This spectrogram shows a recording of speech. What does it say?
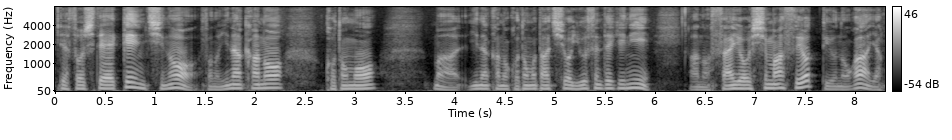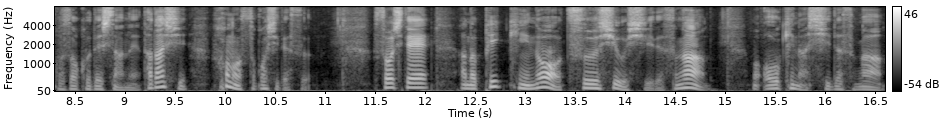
で、そして現地の、その田舎の子供、まあ、田舎の子供たちを優先的に、あの、採用しますよっていうのが約束でしたね。ただし、ほの少しです。そして、あの、ピッキーの通州市ですが、大きな市ですが、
